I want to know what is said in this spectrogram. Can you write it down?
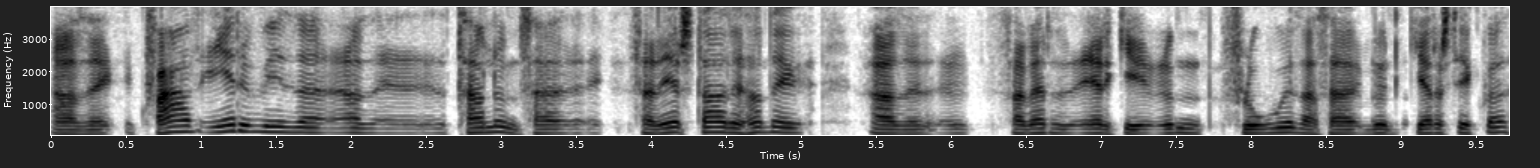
að hvað erum við að, að tala um? Það, það er staðinni þannig að það verð, er ekki um flúið að það mun gerast eitthvað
